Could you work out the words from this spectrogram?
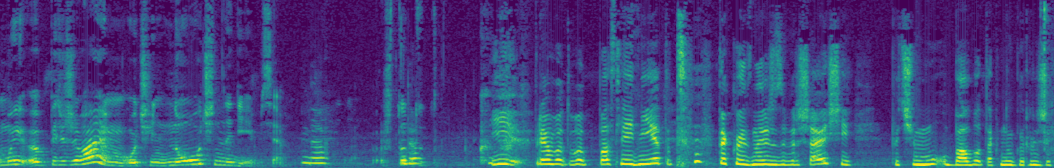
мы э, переживаем очень, но очень надеемся. Да. Что Да. тут... И прям вот, вот последний этот, такой, знаешь, завершающий, почему у Бабла так много рыжих?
